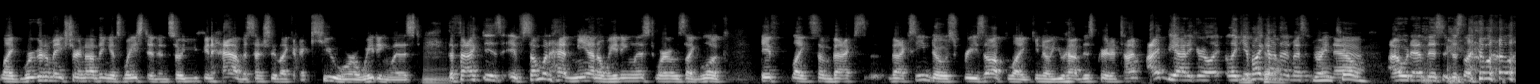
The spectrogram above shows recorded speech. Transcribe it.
like we're going to make sure nothing gets wasted. And so, you can have essentially like a queue or a waiting list. The fact is, if someone had me on a waiting list where it was like, look, if like some vac- vaccine dose frees up, like, you know, you have this period of time, I'd be out of here. Like, like if I got that message Me right now, too. I would end this and just like, you know,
